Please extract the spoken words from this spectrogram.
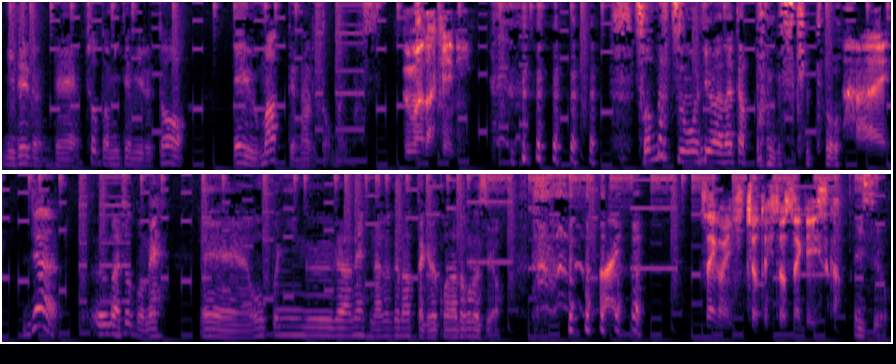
見れるんで、ちょっと見てみると、絵うまってなると思います。馬だけに。そんなつもりはなかったんですけど。はい。じゃあ、うんまあちょっとね、えー、オープニングがね、長くなったけど、こんなところですよ。はい。最後にちょっと一つだけいいですか？いいっすよ。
